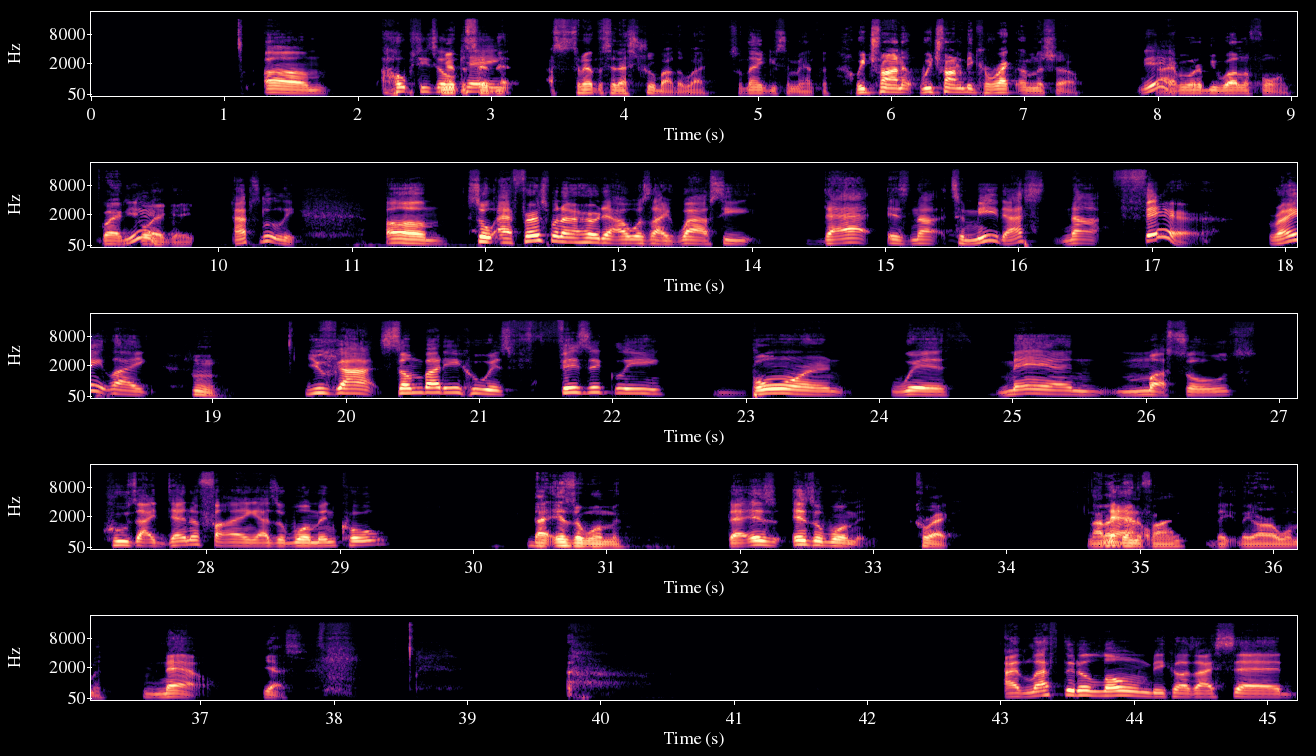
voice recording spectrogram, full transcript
Um, I hope she's Samantha okay. Said that, Samantha said that's true, by the way. So thank you, Samantha. We trying to we trying to be correct on the show. Yeah, we want to be well informed. Go ahead, yeah, go ahead, Gabe. Absolutely. Um, so at first when I heard it, I was like, wow, see, that is not to me, that's not fair, right? Like hmm. you got somebody who is physically born with man muscles who's identifying as a woman, cool. That is a woman that is is a woman. Correct. Not now, identifying. They they are a woman. Now. Yes. I left it alone because I said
